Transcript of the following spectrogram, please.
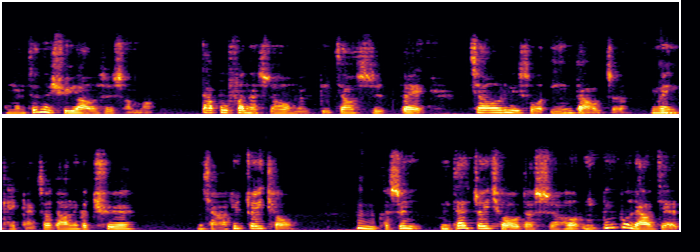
我们真的需要的是什么。大部分的时候，我们比较是被焦虑所引导着，因为你可以感受到那个缺，你想要去追求。嗯，可是你在追求的时候，你并不了解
